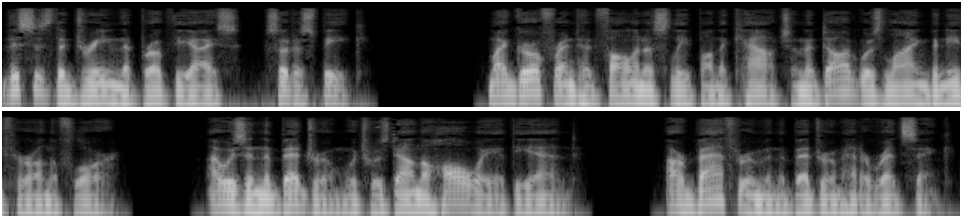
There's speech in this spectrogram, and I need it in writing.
This is the dream that broke the ice, so to speak. My girlfriend had fallen asleep on the couch and the dog was lying beneath her on the floor. I was in the bedroom, which was down the hallway at the end. Our bathroom in the bedroom had a red sink.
